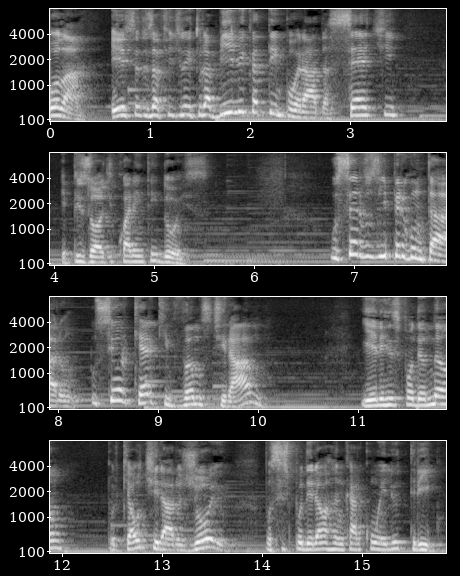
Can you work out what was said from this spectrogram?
Olá, esse é o Desafio de Leitura Bíblica, temporada 7, episódio 42. Os servos lhe perguntaram: O senhor quer que vamos tirá-lo? E ele respondeu: Não, porque ao tirar o joio, vocês poderão arrancar com ele o trigo.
